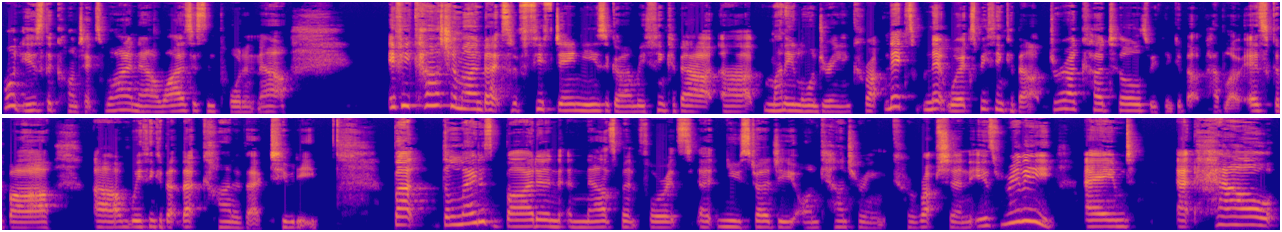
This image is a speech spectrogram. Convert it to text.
What is the context? Why now? Why is this important now? If you cast your mind back sort of 15 years ago and we think about uh, money laundering and corrupt networks, we think about drug cartels, we think about Pablo Escobar, um, we think about that kind of activity. But the latest Biden announcement for its uh, new strategy on countering corruption is really aimed at how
